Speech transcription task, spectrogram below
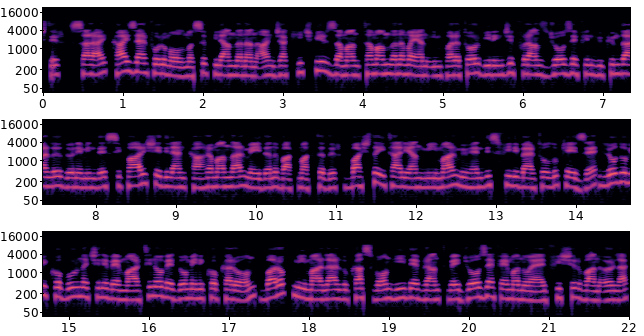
genişletilmiştir. Saray, Kaiserforum olması planlanan ancak hiçbir zaman tamamlanamayan İmparator 1. Franz Joseph'in hükümdarlığı döneminde sipariş edilen kahramanlar meydanı bakmaktadır. Başta İtalyan mimar mühendis Filiberto Lucchese, Lodovico Burnacini ve Martino ve Domenico Caron, barok mimarlar Lucas von Hildebrandt ve Joseph Emanuel Fischer van Erlach,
